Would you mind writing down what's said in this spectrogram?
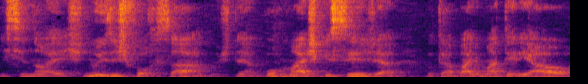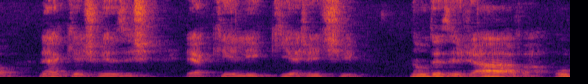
E se nós nos esforçarmos, né, por mais que seja o trabalho material, né, que às vezes é aquele que a gente não desejava ou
